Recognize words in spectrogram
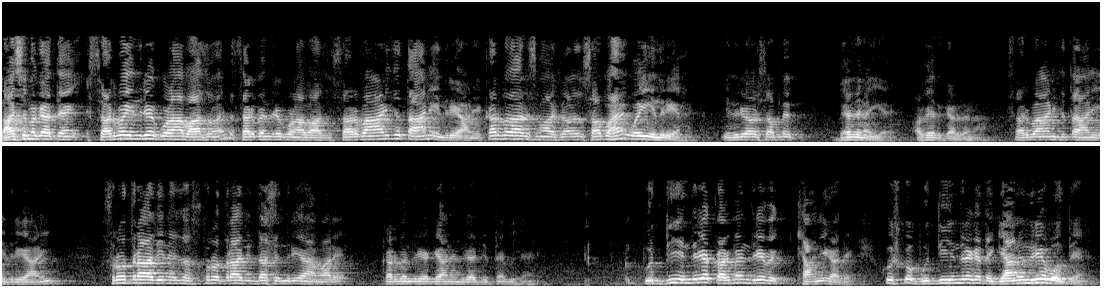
भाष्य में कहते हैं, सर्व इंद्रिय गुणाभाष है ना सर्वेंद्रिय गुणाभाष सर्वाणी जो तानी इंद्रियाणी। कर्मदार समाज सब है, वही इंद्रिय हैं। इंद्रिय और सब में भेद नहीं है, अभेद कर देना। सर्वाणी जो तानी इंद्रियाणी। स्रोत्रादि ने जो स्त्रोत्रादि दस इंद्रिया हमारे, कर्मेंद्रिय ज्ञान इंद्रिय जितने भी हैं। बुद्धि इंद्रिय, कर्मेंद्रिय ख्यानी कहते कुछ को बुद्धि इंद्रिय कहते हैं? ज्ञान इंद्रिय बोलते हैं।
